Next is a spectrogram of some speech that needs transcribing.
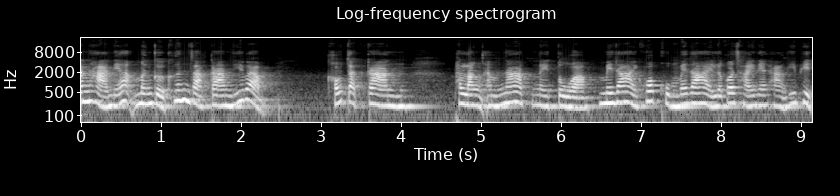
ัญหาเนี้ยมันเกิดขึ้นจากการที่แบบเขาจัดการพลังอำนาจในตัวไม่ได้ควบคุมไม่ได้ แล้วก็ใช้ในทางที่ผิด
